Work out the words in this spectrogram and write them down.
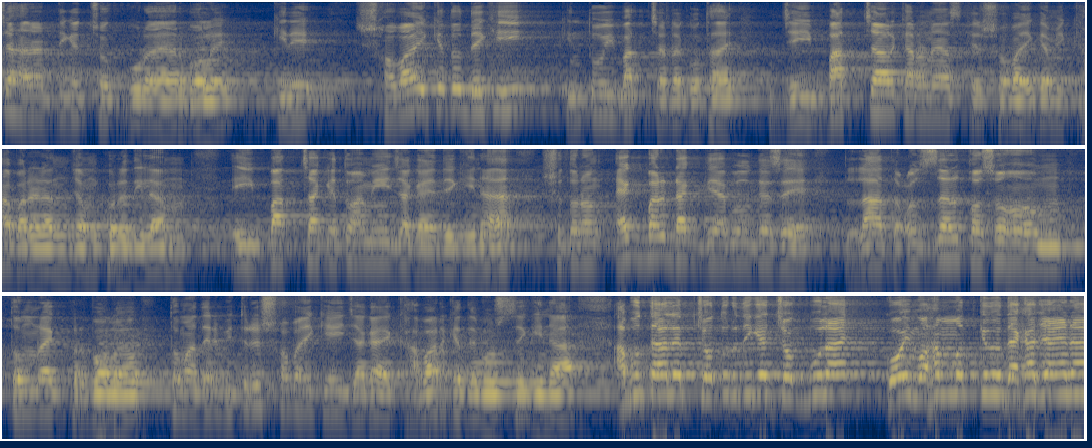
চেহারার দিকে চোখ ঘুরায় আর বলে, কিরে, সবাইকে তো দেখি, কিন্তু ওই বাচ্চাটা কোথায়? যেই বাচ্চার কারণে আজকে সবাইকে আমি খাবারের আঞ্জাম করে দিলাম, এই বাচ্চাকে তো আমি এই জায়গায় দেখি না। সুতরাং একবার ডাক দিয়া বলতেছে লাত অজ্জার কসম, তোমরা একবার বলো, তোমাদের ভিতরে সবাইকে এই জায়গায় খাবার খেতে বসছে কিনা? আবু তালেব চতুর্দিকে চোখ বুলায়, কই মোহাম্মদকে তো দেখা যায় না?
